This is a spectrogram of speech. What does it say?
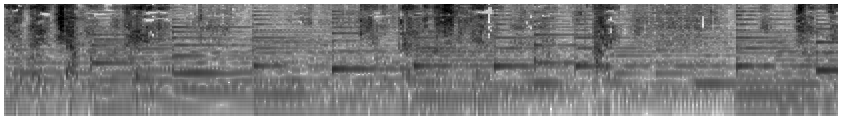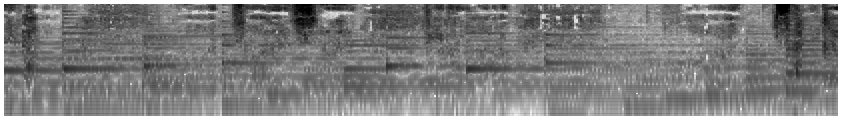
因为将来我可以给更多时间来注意到做的是，比如说我三个。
